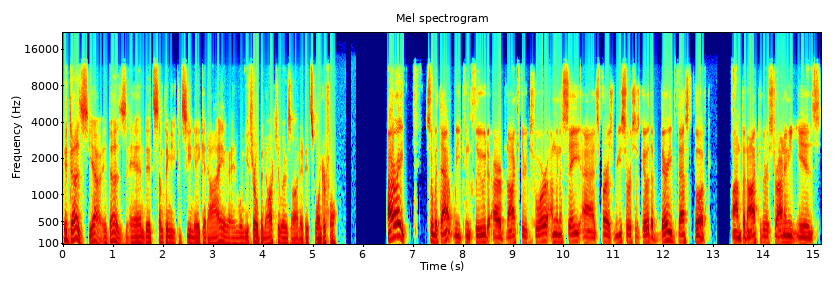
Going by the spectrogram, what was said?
It does. Yeah, it does. And it's something you can see naked eye. And when you throw binoculars on it, it's wonderful. All right. So, with that, we conclude our binocular tour. I'm going to say, uh, as far as resources go, the very best book on binocular astronomy is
